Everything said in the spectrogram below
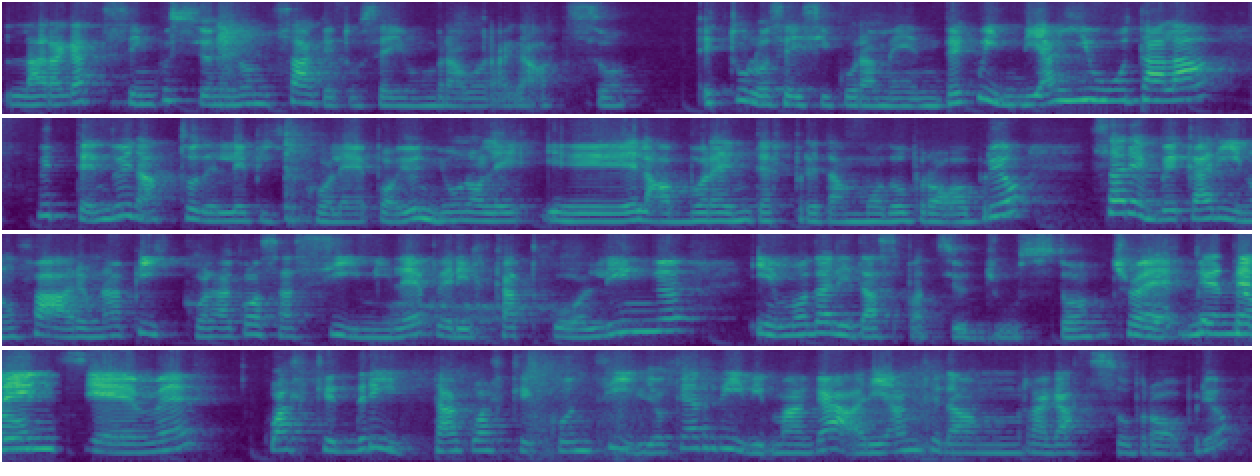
la ragazza in questione non sa che tu sei un bravo ragazzo e tu lo sei sicuramente, quindi aiutala mettendo in atto delle piccole, poi ognuno le eh, elabora e interpreta a modo proprio sarebbe carino fare una piccola cosa simile per il catcalling in modalità spazio giusto, cioè Perché mettere no? insieme qualche dritta, qualche consiglio che arrivi magari anche da un ragazzo proprio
